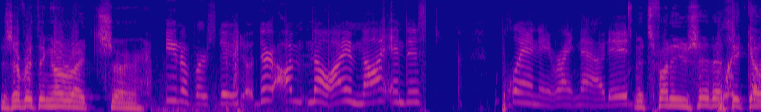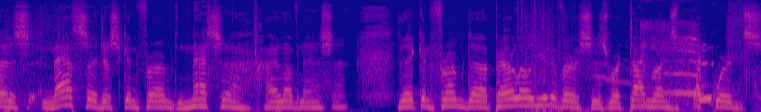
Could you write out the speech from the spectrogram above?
Is everything all right, sir? Universe, dude. There, I'm no, I am not in this planet right now, dude. It's funny you say that What the- because NASA just confirmed NASA. I love NASA. They confirmed uh, parallel universes where time runs backwards.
